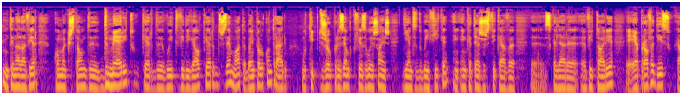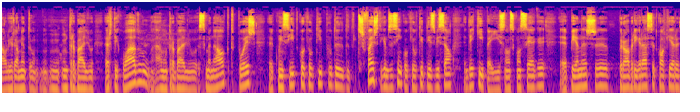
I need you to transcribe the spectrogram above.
não tem nada a ver com uma questão de, de mérito, quer de Lito Vidigal, quer de José Mota, bem pelo contrário o tipo de jogo, por exemplo, que fez o Leixões diante do Benfica, em, em que até justificava, uh, se calhar, a, a, vitória, é, é a prova disso, há ali realmente um, um, um, trabalho articulado, há um trabalho semanal que depois uh, coincide com aquele tipo de, de, desfecho, digamos assim, com aquele tipo de exibição da equipa, e isso não se consegue apenas uh, por obra e graça de qualquer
